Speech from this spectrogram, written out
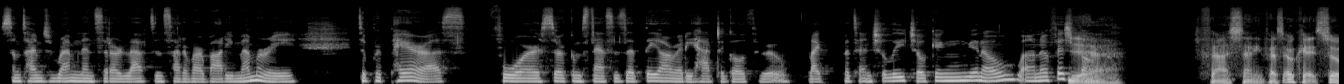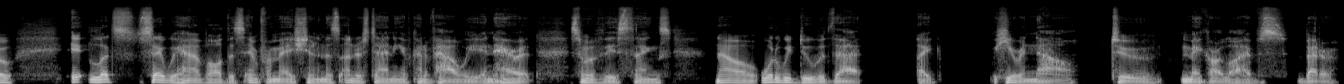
sometimes remnants that are left inside of our body memory to prepare us for circumstances that they already had to go through like potentially choking you know on a fish yeah. Fascinating. Fast okay so it, let's say we have all this information and this understanding of kind of how we inherit some of these things. Now what do we do with that like here and now to make our lives better?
